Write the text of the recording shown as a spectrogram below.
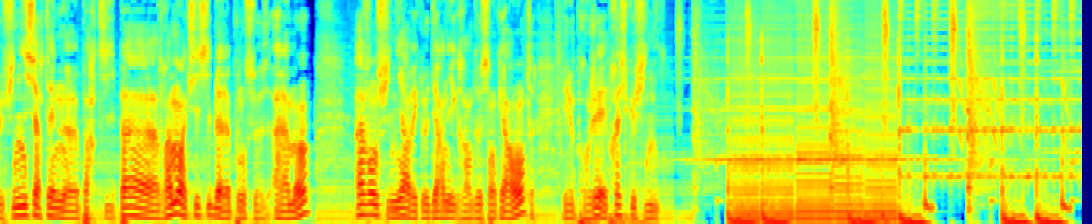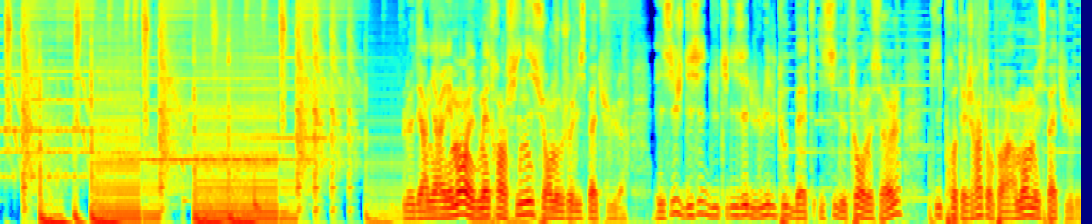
Je finis certaines parties pas vraiment accessibles à la ponceuse à la main, avant de finir avec le dernier grain 240, et le projet est presque fini. Le dernier élément est de mettre un fini sur nos jolies spatules. Et ici, je décide d'utiliser de l'huile toute bête, ici de tournesol, qui protégera temporairement mes spatules.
